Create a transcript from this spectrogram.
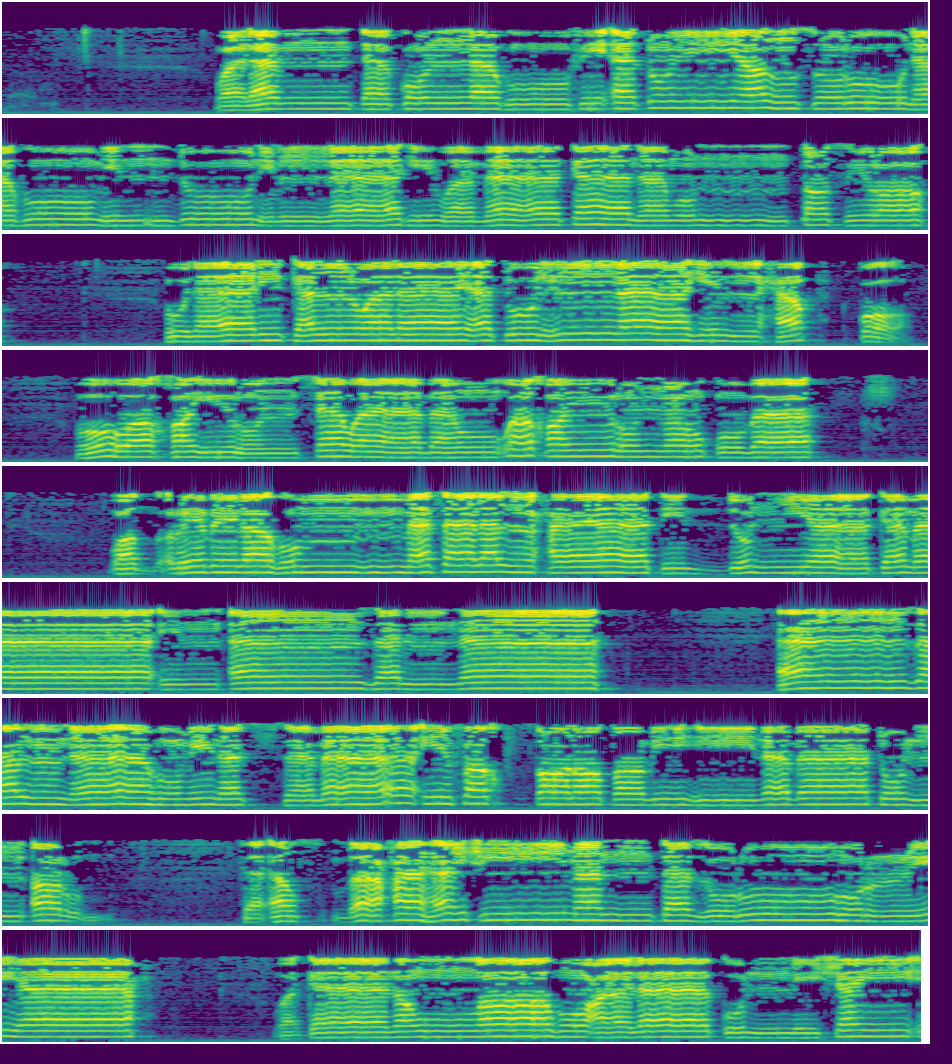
ولم تكن له فئة ينصرونه من دون الله وما كان منتصرا. هنالك الولاية لله الحق. هو خير ثوابا وخير عقبا. واضرب لهم مثل الحياة الدنيا كماء إن أنزلناه أنزلناه من السماء فاختلط به نبات الأرض فأصبح هشيما تذروه الرياح وكان الله على كل شيء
